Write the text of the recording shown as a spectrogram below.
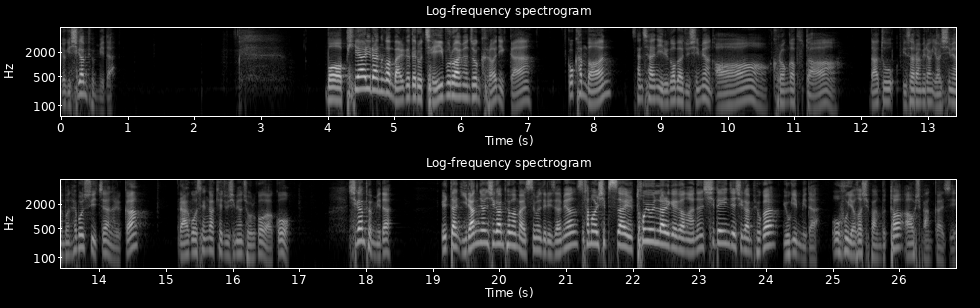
여기 시간표입니다. 뭐 PR이라는 건 말 그대로 제 입으로 하면 좀 그러니까 꼭 한번 찬찬히 읽어봐 주시면 어 그런가 보다. 나도 이 사람이랑 열심히 한번 해볼 수 있지 않을까? 라고 생각해 주시면 좋을 것 같고 시간표입니다. 일단 1학년 시간표만 말씀을 드리자면 3월 14일 토요일 날 개강하는 시대인재 시간표가 여기입니다. 오후 6시 반부터 9시 반까지.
